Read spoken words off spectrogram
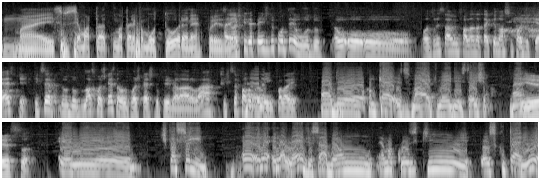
Hum. Mas se é uma, ta- uma tarefa motora, né? Por Ah, eu exemplo. acho que depende do conteúdo. O, o, o, o Antônio estava me falando até que o nosso podcast. O que, que você. Do, do nosso podcast, não, do podcast do Crivellaro lá. O que, que você falou pra É. mim? Fala aí. É do, como que é? Smart Radio Station, né? Isso. ele, tipo assim, é, ele, é- ele é leve, sabe? É, um, é uma coisa que eu escutaria,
